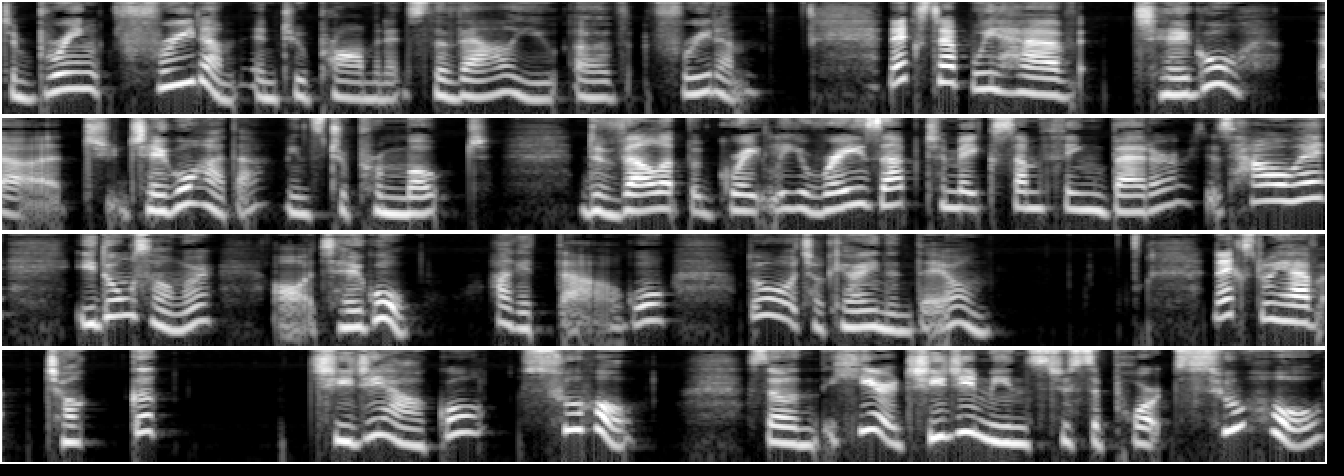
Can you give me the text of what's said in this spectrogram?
to bring freedom into prominence, the value of freedom. Next up, we have 제고, uh, to, 제고하다 means to promote, develop greatly, raise up to make something better. 사회 이동성을 어, 제고하겠다고 또 적혀 있는데요. Next we have 적극 지지하고 수호. So here 지지 means to support. 수호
